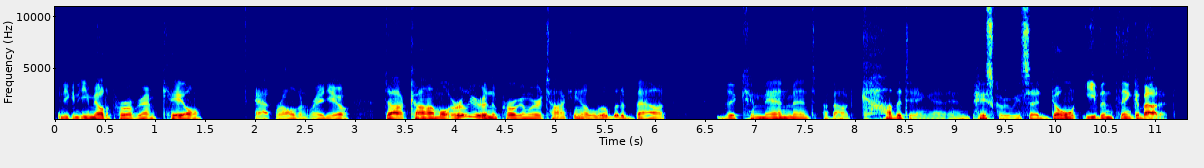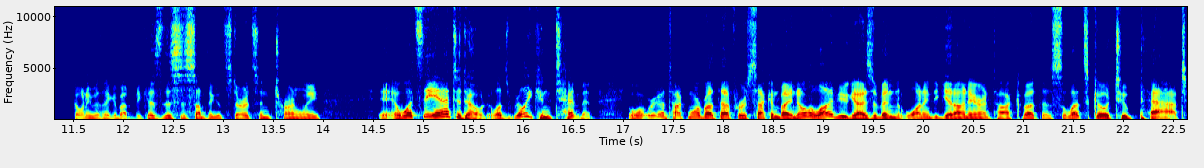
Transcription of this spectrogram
And you can email the program, Cale at relevantradio.com. Well, earlier in the program, we were talking a little bit about the commandment about coveting. And basically, we said, don't even think about it. Don't even think about it because this is something that starts internally. And what's the antidote? Well, it's really contentment. Well, we're going to talk more about that for a second, but I know a lot of you guys have been wanting to get on air and talk about this. So let's go to Pat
